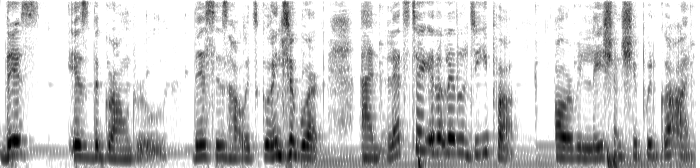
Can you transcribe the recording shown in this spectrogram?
this is the ground rule. This is how it's going to work. And let's take it a little deeper our relationship with God.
